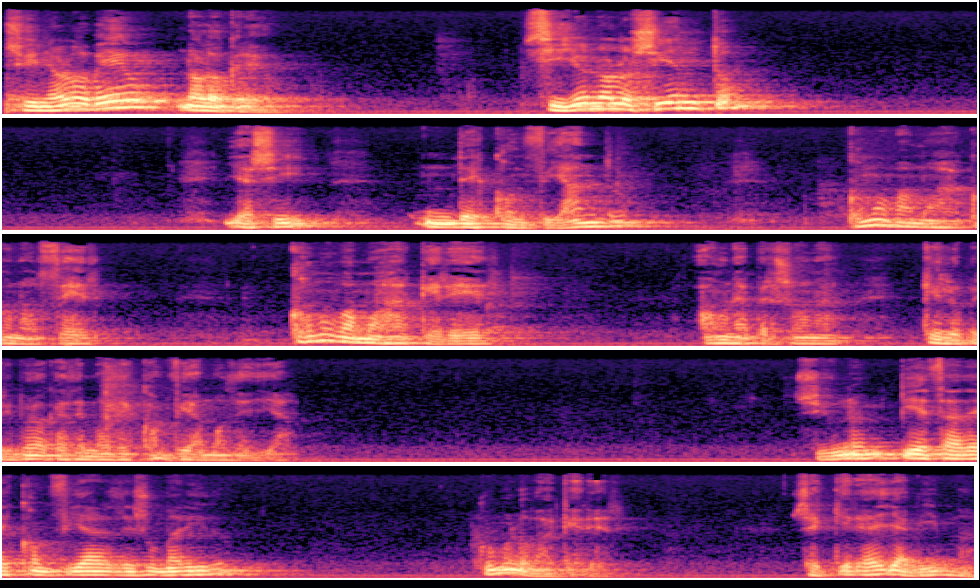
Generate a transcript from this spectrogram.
Si no lo veo, no lo creo. Si yo no lo siento, y así, desconfiando, ¿cómo vamos a conocer? ¿Cómo vamos a querer a una persona que lo primero que hacemos es desconfiamos de ella? Si uno empieza a desconfiar de su marido, ¿cómo lo va a querer? Se quiere a ella misma.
